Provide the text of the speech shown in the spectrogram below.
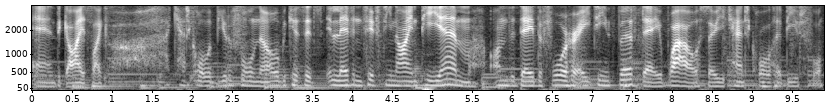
And the guy is like, oh, "I can't call her beautiful, no, because it's 11:59 p.m. on the day before her 18th birthday. Wow, so you can't call her beautiful."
